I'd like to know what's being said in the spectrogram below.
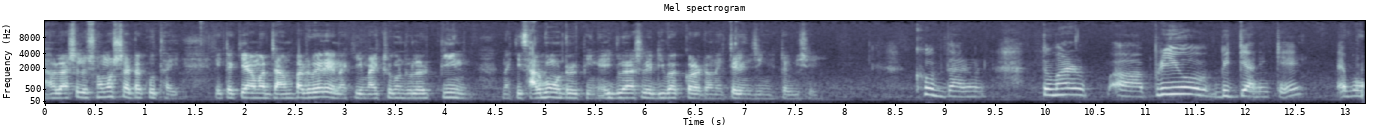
তাহলে আসলে সমস্যাটা কোথায়? এটা কি আমার জাম্পার বেড়ে নাকি মাইক্রো কন্ট্রোলার পিন নাকি সার্ভোমোটর পিন এইগুলো আসলে ডিবাগ করাটা অনেক চ্যালেঞ্জিং একটা বিষয়। খুব দারুণ। তোমার প্রিয় বিজ্ঞানীকে এবং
